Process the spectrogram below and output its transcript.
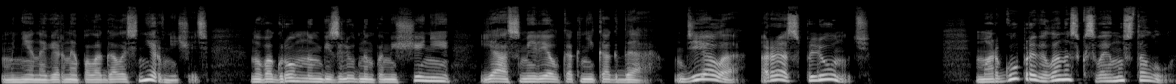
Мне, наверное, полагалось нервничать, но в огромном безлюдном помещении я осмелел как никогда. Дело — расплюнуть. Марго провела нас к своему столу.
